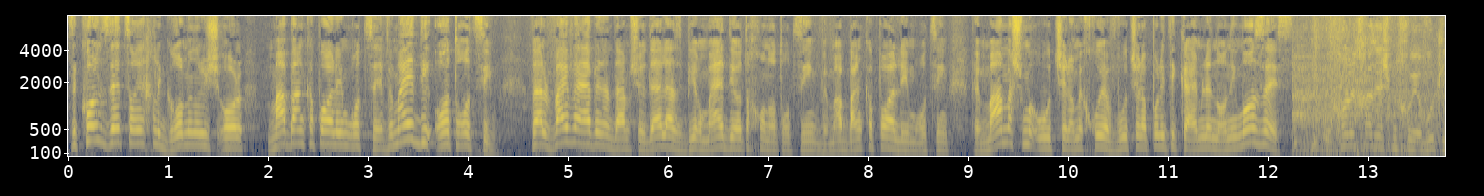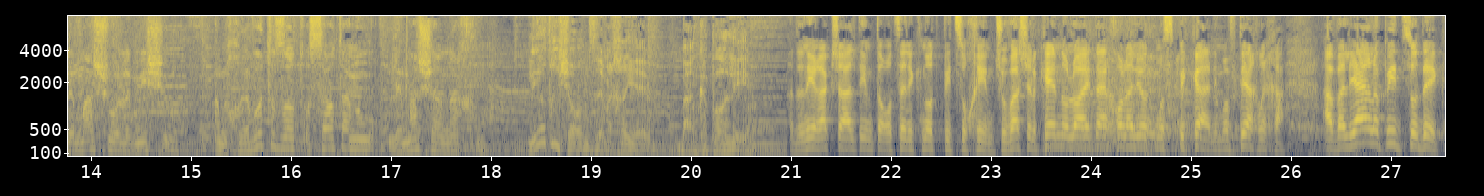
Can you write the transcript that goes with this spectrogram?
זה כל זה צריך לגרום לנו לשאול מה בנק הפועלים רוצה ומה ידיעות רוצים. והלוואי והיה בן אדם שיודע להסביר מה ידיעות אחרונות רוצים, ומה בנק הפועלים רוצים, ומה המשמעות של המחויבות של הפוליטיקאים לנוני מוזס. לכל אחד יש מחויבות למשהו או למישהו. המחויבות הזאת עושה אותנו למה שאנחנו. להיות ראשון זה מחייב. בנק הפועלים. אדוני, רק שאלתי אם אתה רוצה לקנות פיצוחים. תשובה של כן או לא הייתה יכולה להיות מספיקה, אני מבטיח לך. אבל יאיר לפיד צודק.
